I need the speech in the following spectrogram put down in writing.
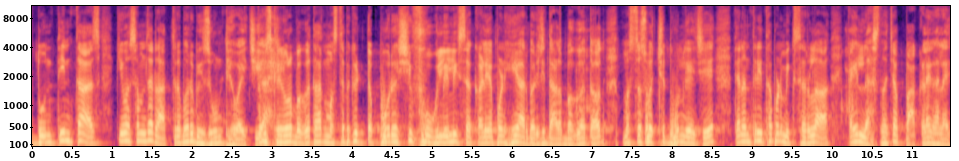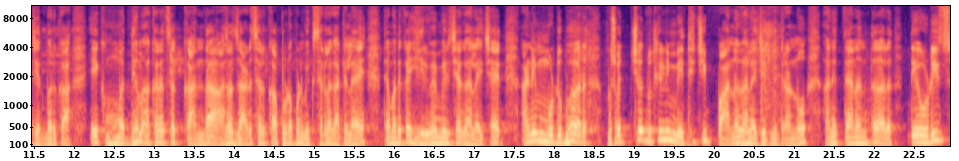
दोन तीन तास किंवा समजा रात्रभर भिजवून ठेवायची. स्क्रीनवर बघत आहात मस्तपैकी टपोर अशी फुगलेली सकाळी आपण ही हरभऱ्याची डाळ बघत आहोत. मस्त स्वच्छ धुवून घ्यायची त्यानंतर इथं आपण मिक्सरला काही लसणाच्या पाकळ्या घालायच्या आहेत बरं का. एक मध्यम आकाराचा कांदा असा जाडसर कापून आपण मिक्सरला घातलेला आहे. त्यामध्ये काही हिरव्या मिरच्या घालायच्या आहेत आणि मुठभर स्वच्छ धुतलेली मेथीची पानं घालायची आहेत मित्रांनो. आणि त्यानंतर तेवढीच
